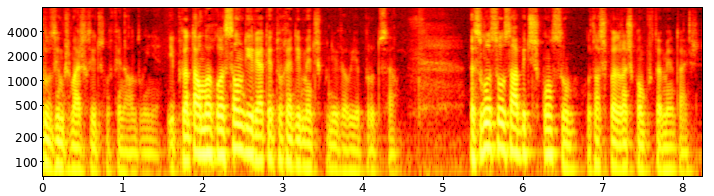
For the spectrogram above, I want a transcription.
produzimos mais resíduos no final de linha. E, portanto, há uma relação direta entre o rendimento disponível e a produção. A segunda são os hábitos de consumo, os nossos padrões comportamentais.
